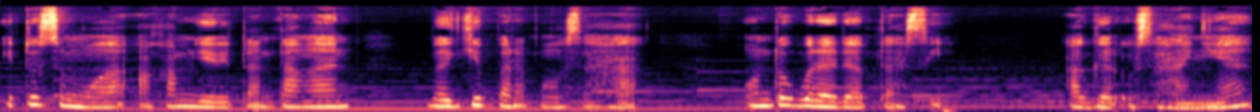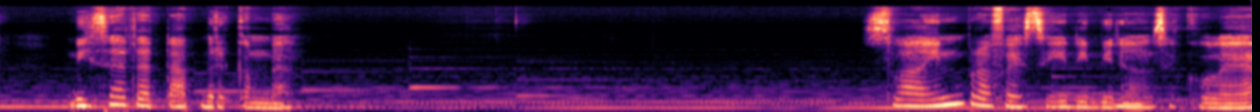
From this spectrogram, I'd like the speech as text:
itu semua akan menjadi tantangan bagi para pengusaha untuk beradaptasi agar usahanya bisa tetap berkembang. Selain profesi di bidang sekuler,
